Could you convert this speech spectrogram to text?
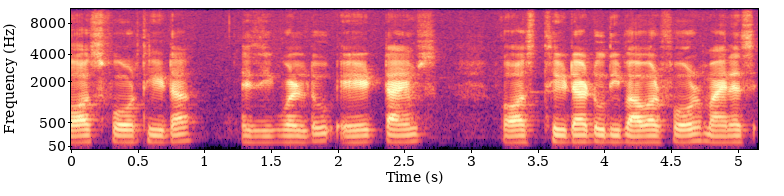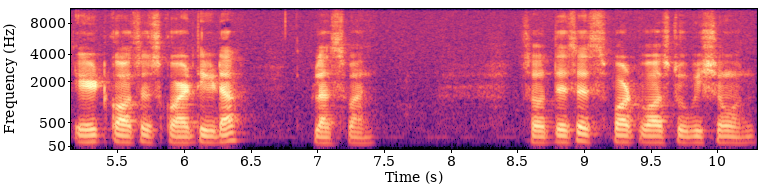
cos 4 theta is equal to 8 times cos theta to the power 4 minus 8 cos square theta plus 1 so this is what was to be shown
